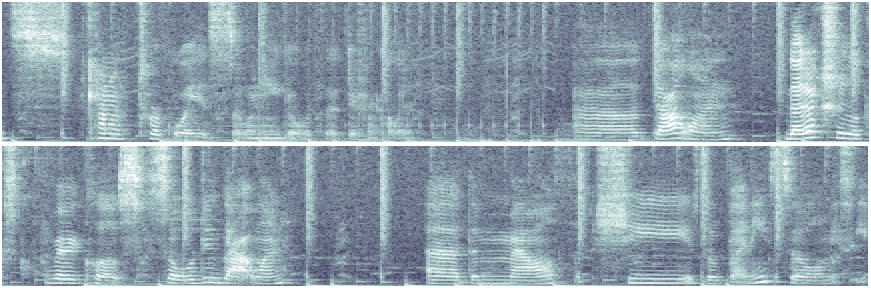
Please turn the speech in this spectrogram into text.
it's kind of turquoise, so we need to go with a different color. Uh, that one that actually looks very close, so we'll do that one. Uh, the mouth, she's a bunny, so let me see.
